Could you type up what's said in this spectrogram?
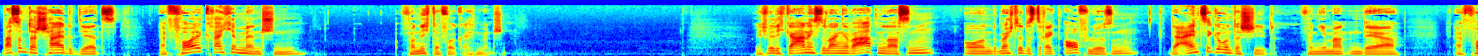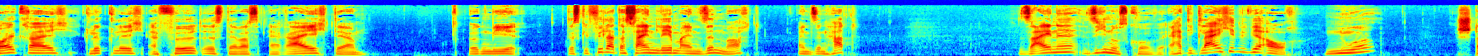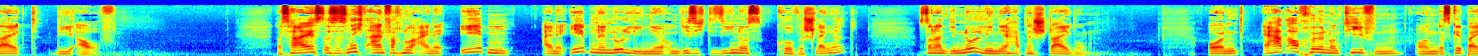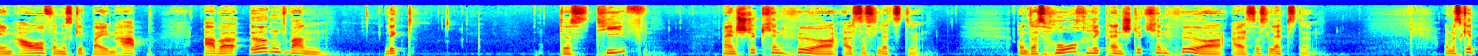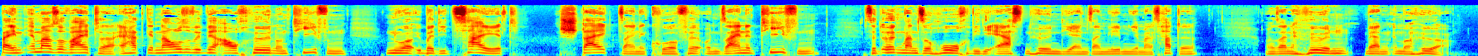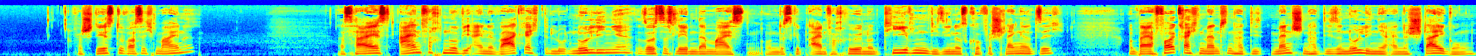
Was unterscheidet jetzt erfolgreiche Menschen von nicht erfolgreichen Menschen? Ich will dich gar nicht so lange warten lassen und möchte das direkt auflösen. Der einzige Unterschied von jemandem, der erfolgreich, glücklich, erfüllt ist, der was erreicht, der irgendwie das Gefühl hat, dass sein Leben einen Sinn macht, einen Sinn hat, seine Sinuskurve. Er hat die gleiche wie wir auch, nur steigt die auf. Das heißt, es ist nicht einfach nur eine eben eine ebene Nulllinie, um die sich die Sinuskurve schlängelt, sondern die Nulllinie hat eine Steigung. Und er hat auch Höhen und Tiefen und es geht bei ihm auf und es geht bei ihm ab. Aber irgendwann liegt das Tief ein Stückchen höher als das letzte. Und das Hoch liegt ein Stückchen höher als das letzte. Und es geht bei ihm immer so weiter. Er hat genauso wie wir auch Höhen und Tiefen, nur über die Zeit steigt seine Kurve und seine Tiefen sind irgendwann so hoch wie die ersten Höhen, die er in seinem Leben jemals hatte und seine Höhen werden immer höher. Verstehst du, was ich meine? Das heißt, einfach nur wie eine waagrechte Nulllinie, so ist das Leben der meisten. Und es gibt einfach Höhen und Tiefen, die Sinuskurve schlängelt sich. Und bei erfolgreichen Menschen hat, die, Menschen hat diese Nulllinie eine Steigung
